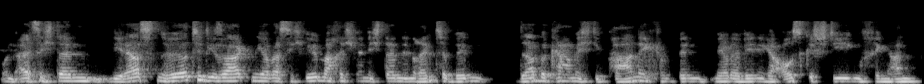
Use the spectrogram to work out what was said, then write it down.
Und als ich dann die ersten hörte, die sagten, ja, was ich will, mache ich, wenn ich dann in Rente bin, da bekam ich die Panik und bin mehr oder weniger ausgestiegen, fing an,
